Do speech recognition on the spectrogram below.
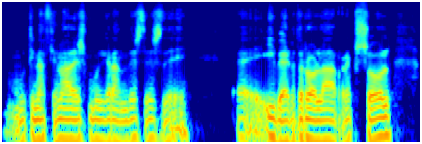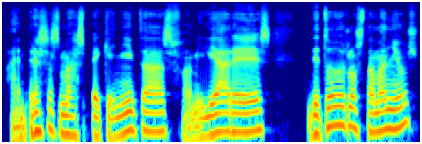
multinacionales muy grandes desde eh, Iberdrola, Repsol, a empresas más pequeñitas, familiares, de todos los tamaños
